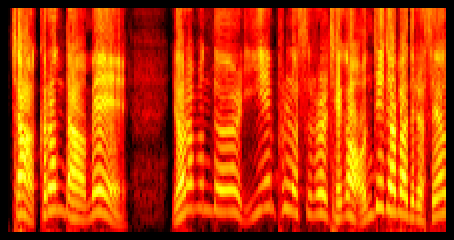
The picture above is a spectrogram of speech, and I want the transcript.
자, 그런 다음에 여러분들 EM 플러스를 제가 언제 잡아드렸어요?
